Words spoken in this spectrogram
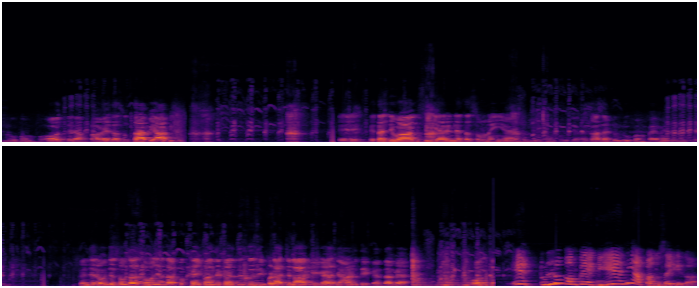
લો પંપ ઓ તેરા ભાવે તો સુતા આપી આપી ਇਹ ਇਹ ਤਾਂ ਜਵਾਕ ਸੀ ਯਾਰ, ਇਹਨੇ ਤਾਂ ਸੋਣਾ ਹੀ ਹੈ। ਟੁੱਲੂ ਪੰਪ ਵਿਚਾਰਾ, ਕਾਹਦਾ ਟੁੱਲੂ ਪੰਪ, ਐਵੇਂ ਟੁੱਲੂ ਪੰਪ। ਕੰਜਰ ਉਂਝ ਸੌਦਾ ਸੌ ਜਾਂਦਾ, ਪੱਖਾ ਹੀ ਬੰਦ ਕਰ ਦਿੱਤਾ ਸੀ, ਬੜਾ ਚਲਾਕ ਹੈਗਾ, ਜਾਣ ਤੇ ਕਰਦਾ ਪਿਆ। ਬਹੁਤ ਇਹ ਟੁੱਲੂ ਪੰਪ ਹੈ ਇਹ ਨਹੀਂ ਆਪਾਂ ਨੂੰ ਸਹੀ ਹੈਗਾ।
